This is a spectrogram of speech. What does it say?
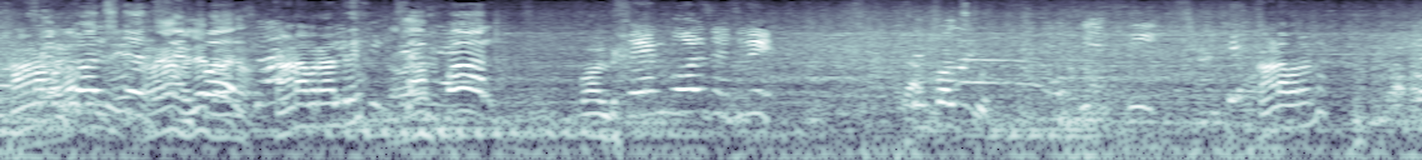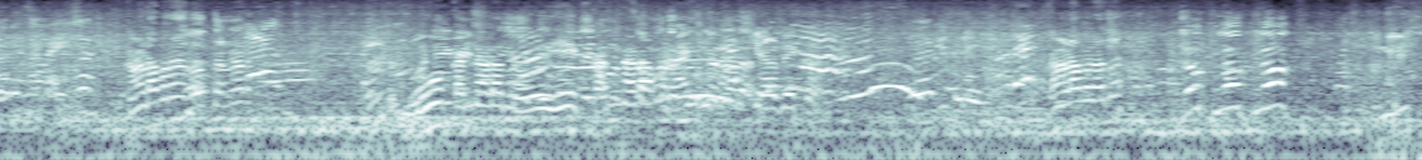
ಕನ್ನಡ ಬರಲ್ರಿ? ಕನ್ನಡ ರೀ ಕನ್ನಡ ಬರಲ್ಲ ಕನ್ನಡ ಬರಲ್ಲ ಓ ಕನ್ನಡ ನೋ ಏ ಕನ್ನಡ ಬರಂಗಿಲ್ಲ ಕೇಳ್ಬೇಕು. ಕನ್ನಡ ಬರಲ್ಲ ಇಂಗ್ಲಿಷ್?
